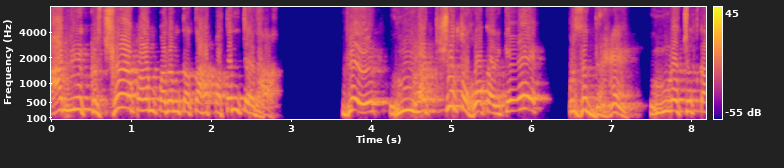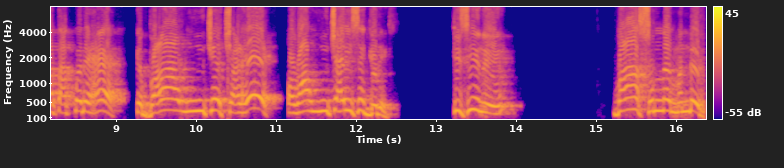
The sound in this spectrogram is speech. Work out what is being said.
आर्य कृष्ण परम पदम तथा पतन चेधा वे रूढ़च्युत होकर के प्रसिद्ध हैं। रूढ़च्युत का तात्पर्य है कि बड़ा ऊँचे चढ़े और वहाँ ऊंचाई से गिरे। किसी ने बड़ा सुंदर मंदिर,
